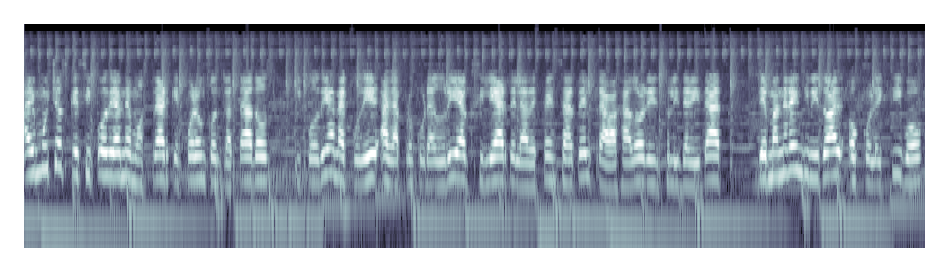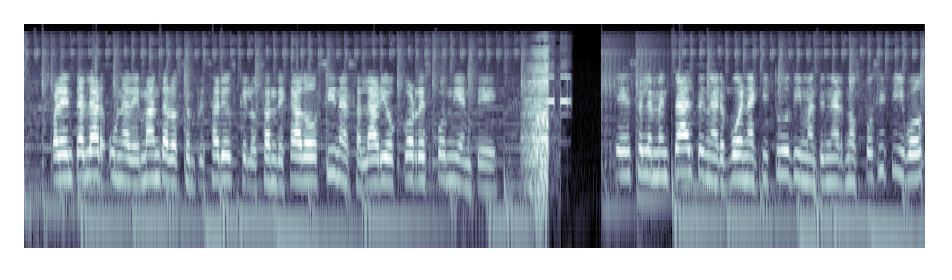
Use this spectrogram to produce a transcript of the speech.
hay muchos que sí podrían demostrar que fueron contratados y podrían acudir a la Procuraduría Auxiliar de la Defensa del Trabajador en Solidaridad de manera individual o colectivo para entablar una demanda a los empresarios que los han dejado sin el salario correspondiente. Es elemental tener buena actitud y mantenernos positivos,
